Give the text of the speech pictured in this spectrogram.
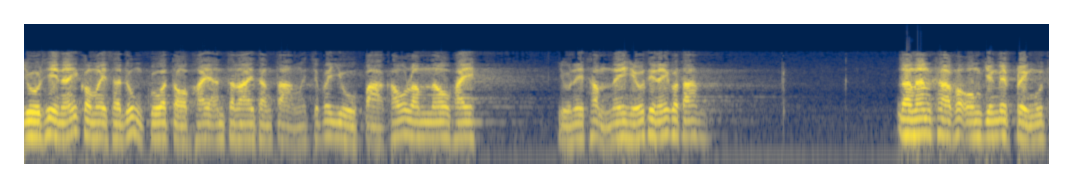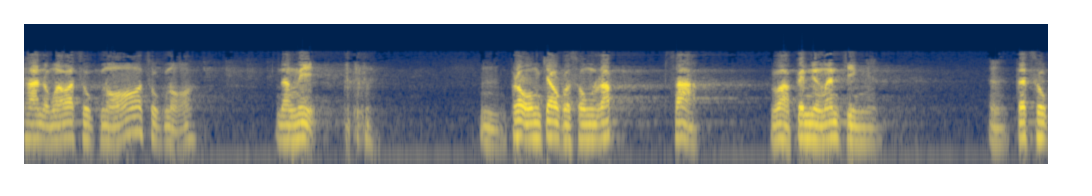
อยู่ที่ไหนก็ไม่สะดุ้งกลัวต่อภัยอันตรายต่าง ๆ จะไปอยู่ป่าเขาลำเนาภัย อยู่ในถ้ำในเหวที่ไหนก็ตาม ดังนั้นข้าพระองค์จึงได้เปล่งอุทานออกมาว่าสุขหนอ สุขหนอ ดังนี้พระองค์เจ้าก็ทรงรับทราบ ว่าเป็นอย่างนั้นจริงแต่สุข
